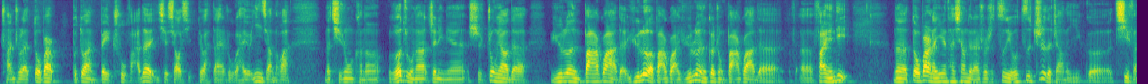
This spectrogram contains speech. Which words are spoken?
传出来豆瓣不断被处罚的一些消息，对吧？大家如果还有印象的话，那其中可能俄组呢，这里面是重要的舆论八卦的娱乐八卦、舆论各种八卦的呃发源地。那豆瓣呢？因为它相对来说是自由自治的这样的一个气氛，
